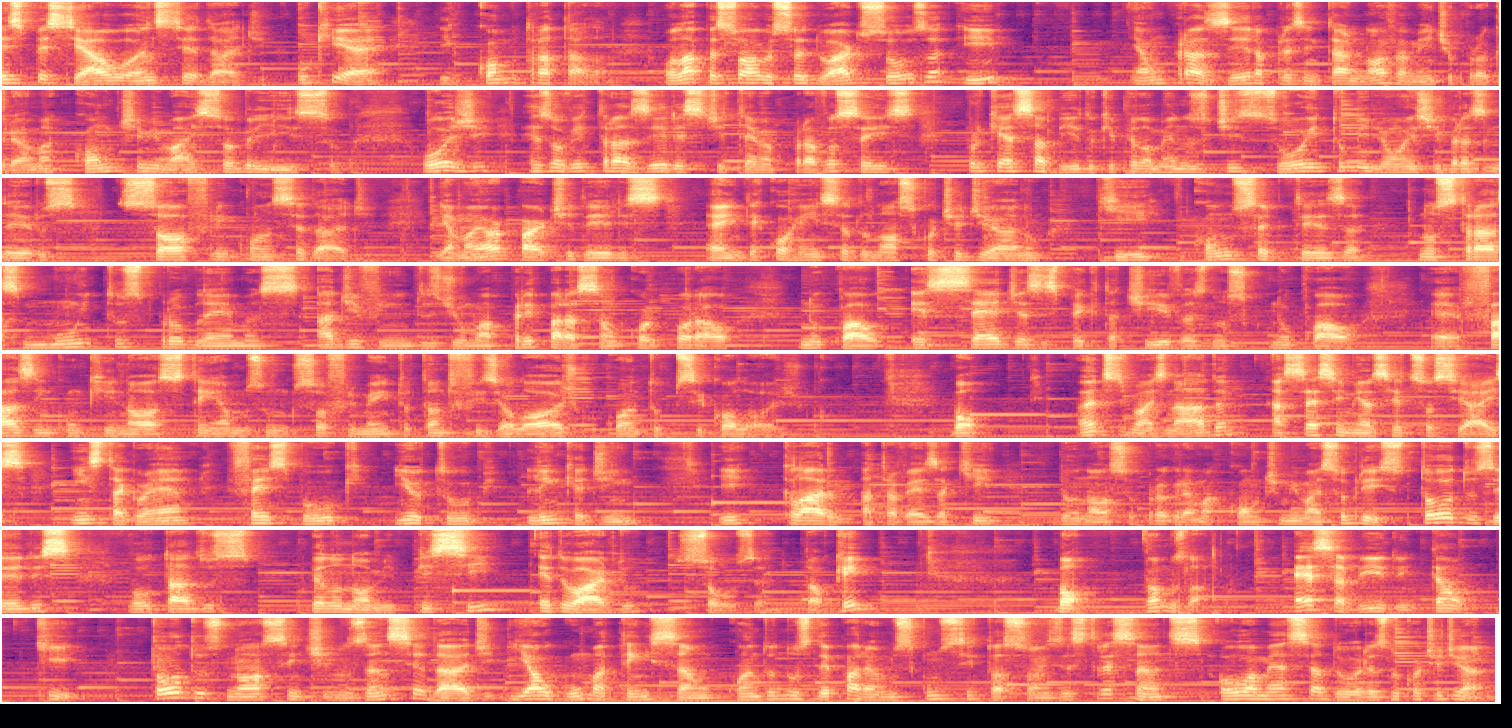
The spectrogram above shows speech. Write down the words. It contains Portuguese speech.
especial ansiedade. O que é e como tratá-la? Olá pessoal, eu sou Eduardo Souza e é um prazer apresentar novamente o programa Conte-me Mais sobre isso. Hoje resolvi trazer este tema para vocês porque é sabido que pelo menos 18 milhões de brasileiros sofrem com ansiedade e a maior parte deles é em decorrência do nosso cotidiano que, com certeza, nos traz muitos problemas advindos de uma preparação corporal no qual excede as expectativas, no, no qual é, fazem com que nós tenhamos um sofrimento tanto fisiológico quanto psicológico. Bom, antes de mais nada, acessem minhas redes sociais: Instagram, Facebook, YouTube, LinkedIn e, claro, através aqui do nosso programa Conte-me Mais sobre isso. Todos eles voltados pelo nome Psi Eduardo Souza, tá ok? Bom, vamos lá. É sabido então que todos nós sentimos ansiedade e alguma tensão quando nos deparamos com situações estressantes ou ameaçadoras no cotidiano,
